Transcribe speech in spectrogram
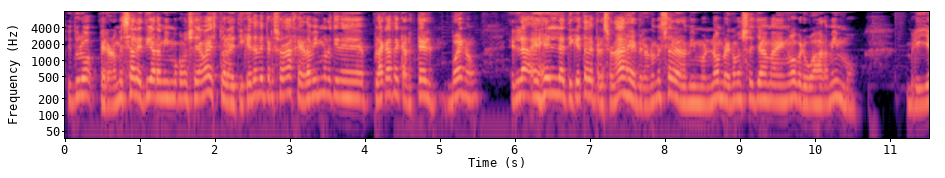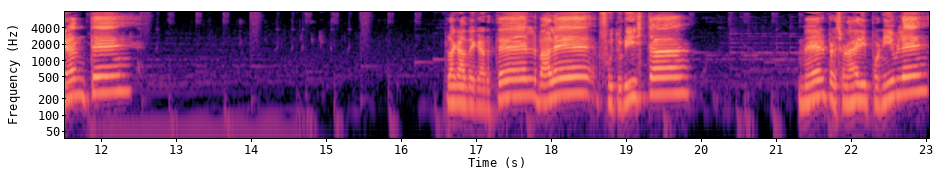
Título, pero no me sale, tío, ahora mismo cómo se llama esto. La etiqueta de personaje. Ahora mismo no tiene placas de cartel. Bueno, es, la, es la etiqueta de personaje, pero no me sale ahora mismo el nombre. ¿Cómo se llama en Overwatch ahora mismo? Brillante. Placas de cartel, vale. Futurista. Mel, personaje disponible.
